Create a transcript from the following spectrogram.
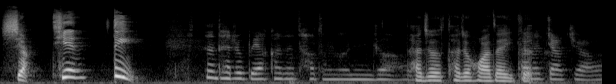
小天地。那他就不要靠在草丛中就好了。他就他就画在一个。角角啊。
